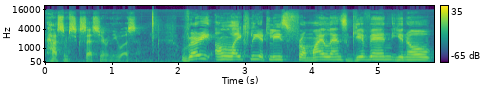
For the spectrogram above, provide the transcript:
have some success here in the U.S.? Very unlikely, at least from my lens, given you know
